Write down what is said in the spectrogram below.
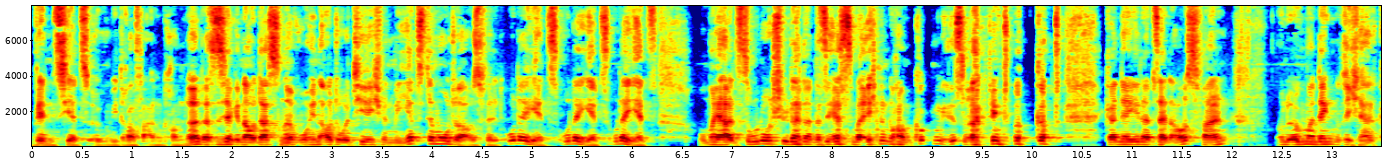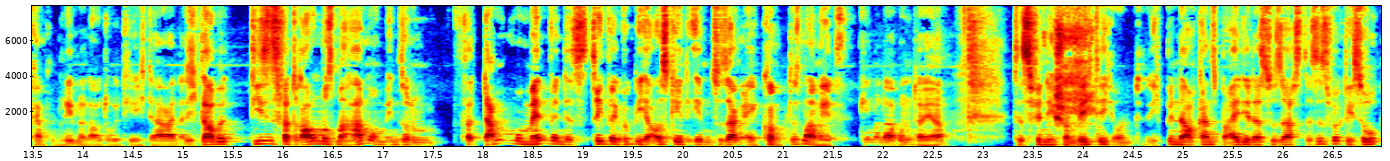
wenn es jetzt irgendwie drauf ankommt. Ne? Das ist ja genau das, ne? wohin autoritiere ich, wenn mir jetzt der Motor ausfällt oder jetzt oder jetzt oder jetzt. Wo man ja als Soloschüler dann das erste Mal echt nur noch am gucken ist, weil man denkt, oh Gott, kann ja jederzeit ausfallen. Und irgendwann denkt man sich, ja, kein Problem, dann autoritiere ich da rein. Also ich glaube, dieses Vertrauen muss man haben, um in so einem verdammten Moment, wenn das Triebwerk wirklich ausgeht, eben zu sagen, ey, komm, das machen wir jetzt. Gehen wir da runter, ja. Das finde ich schon wichtig und ich bin da auch ganz bei dir, dass du sagst, das ist wirklich so,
